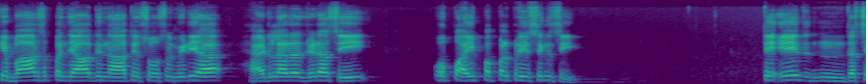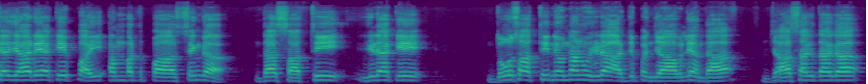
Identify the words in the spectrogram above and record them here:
ਕਿ ਬਾਰਸ ਪੰਜਾਬ ਦੇ ਨਾਂ ਤੇ ਸੋਸ਼ਲ ਮੀਡੀਆ ਹੈਡਲਰ ਜਿਹੜਾ ਸੀ, ਉਹ ਭਾਈ ਪੱਪਲਪ੍ਰੀਤ ਸਿੰਘ ਸੀ। ਤੇ ਇਹ ਦੱਸਿਆ ਜਾ ਰਿਹਾ ਕਿ ਭਾਈ ਅੰਮ੍ਰਿਤਪਾਲ ਸਿੰਘ ਦਾ ਸਾਥੀ ਜਿਹੜਾ ਕਿ ਦੋ ਸਾਥੀ ਨੇ, ਉਹਨਾਂ ਨੂੰ ਜਿਹੜਾ ਅੱਜ ਪੰਜਾਬ ਲਿਆਂਦਾ ਜਾ ਸਕਦਾਗਾ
